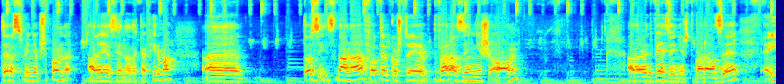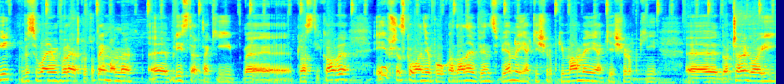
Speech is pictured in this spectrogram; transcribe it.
teraz sobie nie przypomnę, ale jest jedna taka firma, e, dosyć znana, fotel kosztuje dwa razy niż on, a nawet więcej niż dwa razy i wysyłają w woreczku. Tutaj mamy e, blister taki e, plastikowy i wszystko ładnie poukładane, więc wiemy jakie śrubki mamy, jakie śrubki e, do czego i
